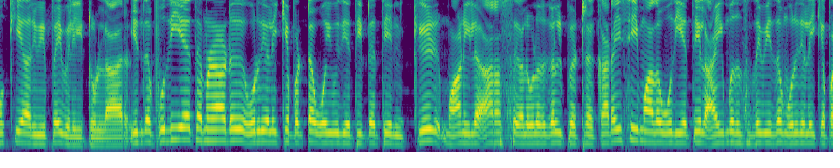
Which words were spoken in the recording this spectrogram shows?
முக்கிய அறிவிப்பை வெளியிட்டுள்ளார். இந்த புதிய தமிழ்நாடு உறுதியளிக்கப்பட்ட ஓய்வூதிய திட்டத்தின் கீழ் மாநில அரசு அலுவலர்கள் பெற்ற கடைசி மாத ஊதியத்தில் ஐம்பது சதவீதம் உறுதியளிக்கப்பட்ட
